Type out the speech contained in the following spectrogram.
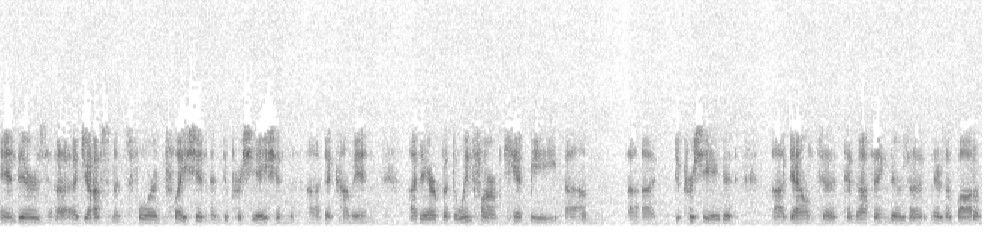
and there's uh, adjustments for inflation and depreciation uh, that come in uh, there, but the wind farm can't be um, uh, depreciated uh, down to, to nothing. There's a there's a bottom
